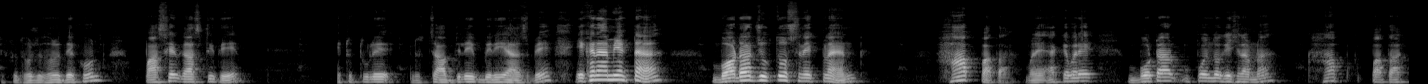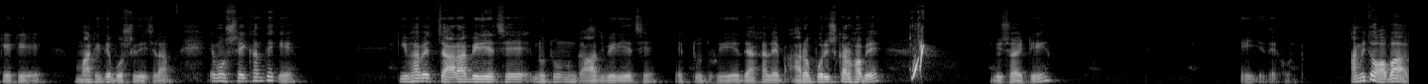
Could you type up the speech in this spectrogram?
একটু ধৈর্য ধরে দেখুন, পাশের গাছটিতে একটু তুলে, একটু চাপ দিলেই বেরিয়ে আসবে। এখানে আমি একটা বর্ডারযুক্ত স্নেক প্ল্যান্ট হাফ পাতা মানে একেবারে বোটার পর্যন্ত গেছিলাম না, হাফ পাতা কেটে মাটিতে বসিয়ে দিয়েছিলাম এবং সেখান থেকে কীভাবে চারা বেরিয়েছে, নতুন গাছ বেরিয়েছে, একটু ধুয়ে দেখালে আরও পরিষ্কার হবে। বিষয়টি এই যে দেখুন, আমি তো অবাক।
